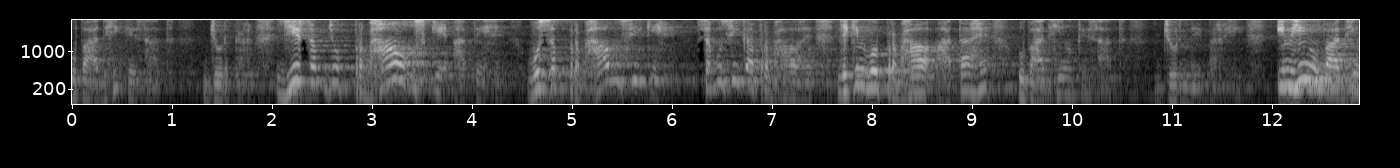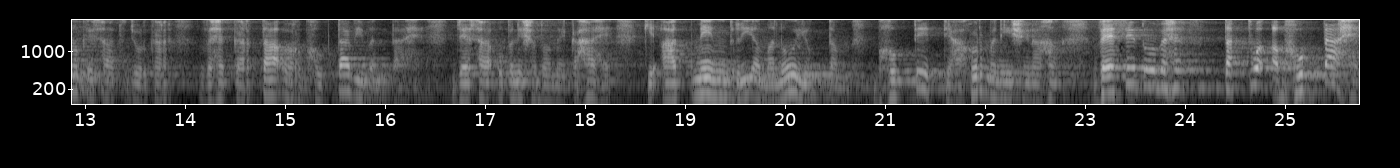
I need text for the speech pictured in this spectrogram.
उपाधि के साथ जुड़कर। ये सब जो प्रभाव उसके आते हैं, वो सब प्रभाव उसी के हैं, सब उसी का प्रभाव है, लेकिन वो प्रभाव आता है उपाधियों के साथ। जुड़ने पर ही। इन्हीं उपाधियों के साथ जुड़कर वह कर्ता और भोक्ता भी बनता है। जैसा उपनिषदों में कहा है कि आत्मेंद्रिय मनोयुक्तम भोक्ते त्याहुर मनीषिणा। वैसे तो वह तत्व अभोक्ता है,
